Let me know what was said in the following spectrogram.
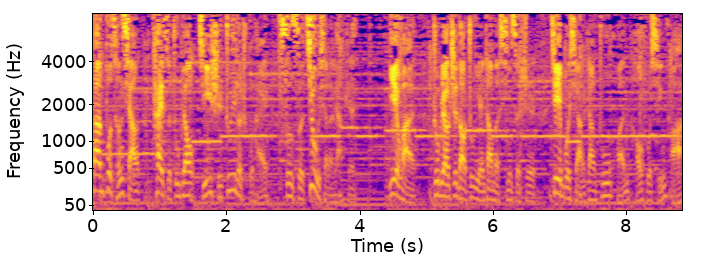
但不曾想，太子朱标及时追了出来，私自救下了两人。夜晚，朱标知道朱元璋的心思是，既不想让朱桓逃脱刑罚，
